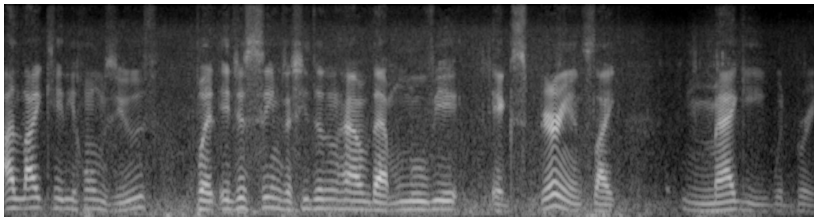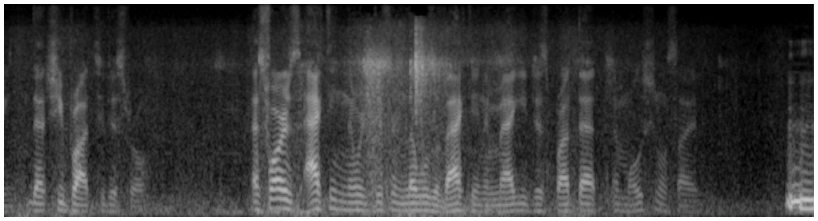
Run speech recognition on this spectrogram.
I like Katie Holmes' youth, but it just seems that she doesn't have that movie experience like Maggie would bring that she brought to this role. As far as acting, there were different levels of acting, and Maggie just brought that emotional side. hmm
